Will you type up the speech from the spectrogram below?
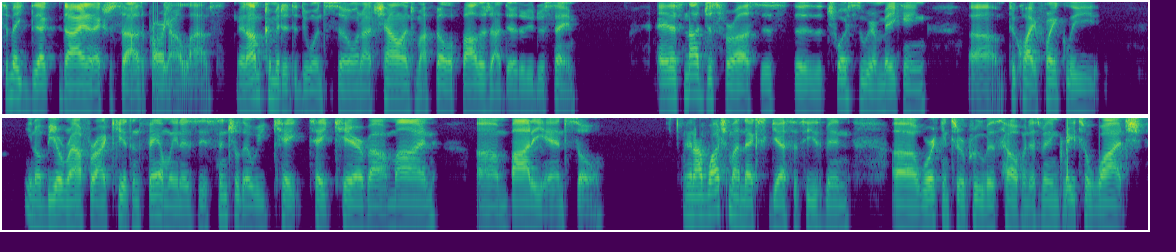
to make diet and exercise a priority in our lives. And I'm committed to doing so. And I challenge my fellow fathers out there to do the same. And it's not just for us, it's the, the choices we are making um, to, quite frankly, you know, be around for our kids and family. And it's essential that we take, take care of our mind, um, body, and soul. And I've watched my next guest as he's been uh, working to improve his health, and it's been great to watch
